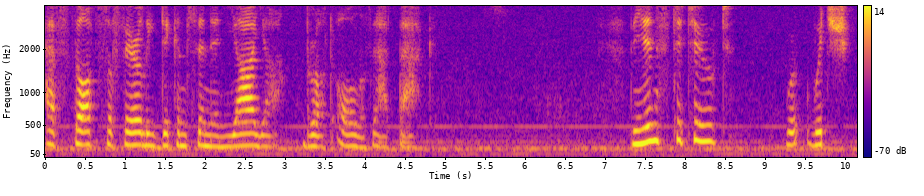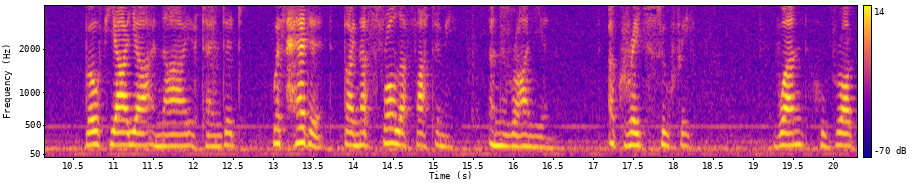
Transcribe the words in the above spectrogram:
As thoughts of Fairleigh Dickinson and Yahya brought all of that back. The institute, which both Yahya and I attended, was headed by Nasrullah Fatemi, an Iranian, a great Sufi, one who brought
